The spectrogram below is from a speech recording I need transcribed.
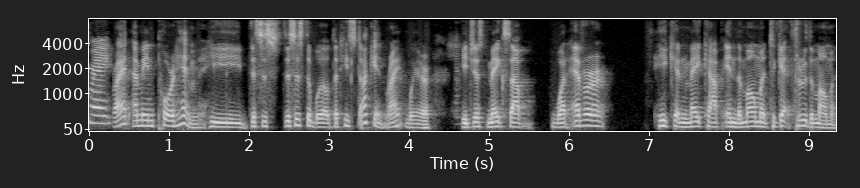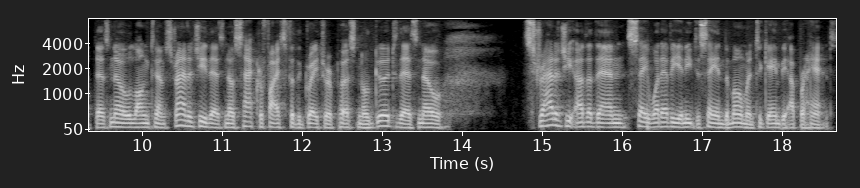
right right i mean poor him he this is this is the world that he's stuck in right where he just makes up whatever he can make up in the moment to get through the moment. There's no long term strategy. There's no sacrifice for the greater personal good. There's no strategy other than say whatever you need to say in the moment to gain the upper hand,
